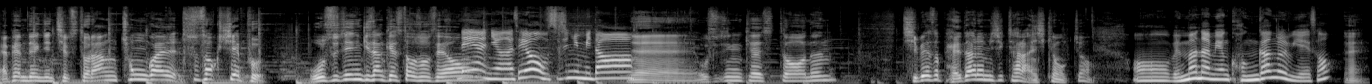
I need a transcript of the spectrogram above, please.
FM 댕진 칩스토랑 총괄 수석 셰프 오수진 기상캐스터 어서 오세요. 네 안녕하세요 오수진입니다. 네, 오수진 캐스터는 집에서 배달 음식 잘 안 시켜 먹죠? 어 웬만하면 건강을 위해서 네.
